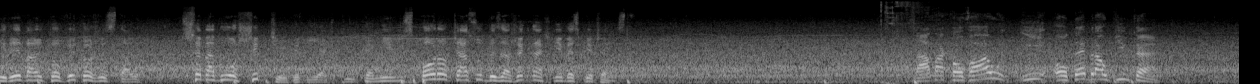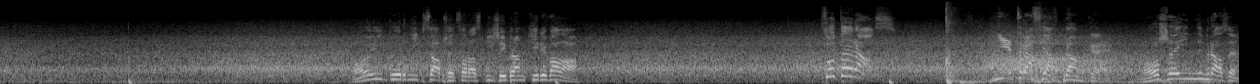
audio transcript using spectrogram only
i rywal to wykorzystał. Trzeba było szybciej wybijać piłkę. Mieli sporo czasu, by zażegnać niebezpieczeństwo. Zaatakował i odebrał piłkę. No i Górnik Zabrze coraz bliżej bramki rywala. Co teraz? Nie trafia w bramkę. Może innym razem.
